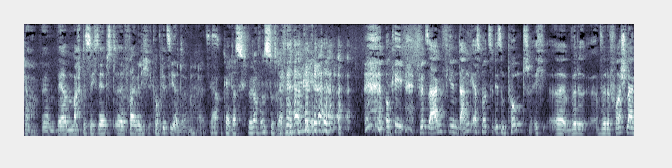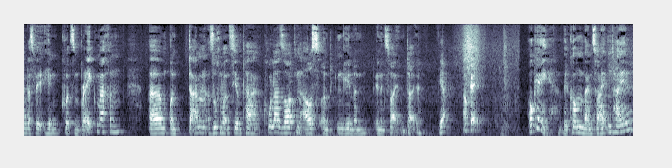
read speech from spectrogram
Klar, wer, wer macht es sich selbst äh, freiwillig komplizierter? Ne? Ja, okay, das würde auf uns zutreffen. Okay, ich würde sagen, vielen Dank erstmal zu diesem Punkt. Ich äh, würde, würde vorschlagen, dass wir hier einen kurzen Break machen ähm, und dann suchen wir uns hier ein paar Cola-Sorten aus und gehen dann in den zweiten Teil. ja. Okay. Okay, willkommen beim zweiten Teil.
